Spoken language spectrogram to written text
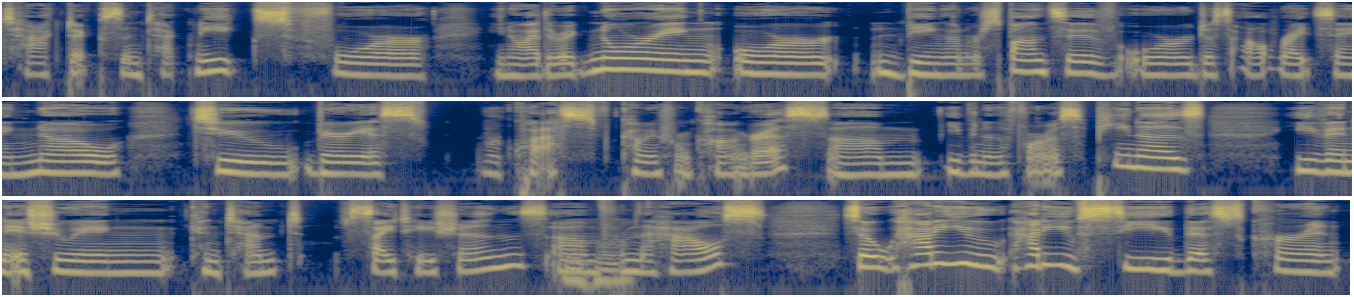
tactics and techniques for, you know, either ignoring or being unresponsive or just outright saying no to various requests coming from Congress, um, even in the form of subpoenas, even issuing contempt citations um, mm-hmm. from the House. So, how do you how do you see this current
